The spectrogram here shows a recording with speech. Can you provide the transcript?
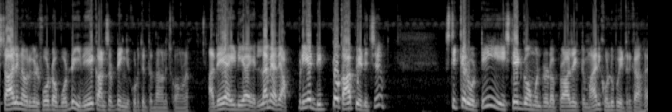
ஸ்டாலின் அவர்கள் ஃபோட்டோ போட்டு இதே கான்செப்டை இங்கே கொடுத்துட்டு இருந்தாங்கன்னு வச்சுக்கோங்களேன். அதே ஐடியா எல்லாமே அதே அப்படியே டிட்டோ காப்பி அடித்து ஸ்டிக்கர் ஒட்டி ஸ்டேட் கவர்மெண்ட்டோட ப்ராஜெக்ட் மாதிரி கொண்டு போயிட்டுருக்காங்க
